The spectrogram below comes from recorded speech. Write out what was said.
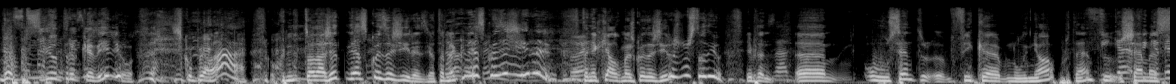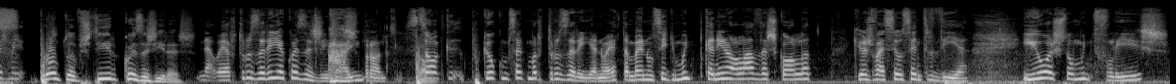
não percebi o trocadilho. Desculpem lá. Toda a gente conhece coisas giras. Eu também conheço coisas giras. Pois. Tenho aqui algumas coisas giras no estúdio. E, portanto, ah, o centro fica no Linhó, portanto, chama-se mesmo- Pronto a Vestir Coisas Giras. Não, é retrosaria, coisas giras. Ai, pronto. pronto. Só que, porque eu comecei com uma retrosaria, não é? Também num sítio muito pequenino ao lado da escola, que hoje vai ser o centro-dia. E hoje estou muito feliz.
